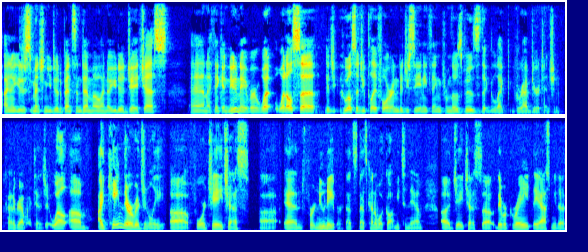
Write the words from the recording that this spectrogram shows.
I know you just mentioned you did a Benson demo. I know you did a JHS, and I think a new neighbor. What what else? Uh, did you? Who else did you play for? And did you see anything from those booths that like grabbed your attention? Kind of grabbed my attention. Well, um, I came there originally uh, for JHS uh, and for New Neighbor. That's that's kind of what got me to NAMM. Uh, JHS, uh, they were great. They asked me to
